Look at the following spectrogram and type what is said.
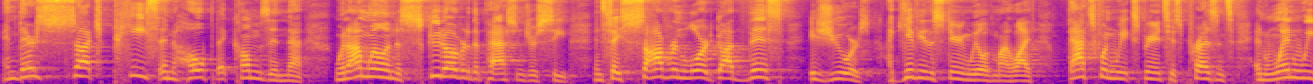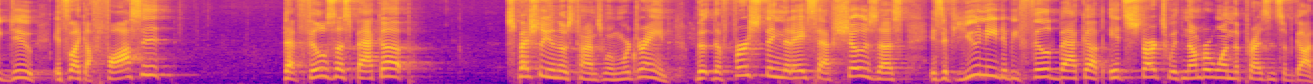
And there's such peace and hope that comes in that. When I'm willing to scoot over to the passenger seat and say, Sovereign Lord, God, this is yours. I give you the steering wheel of my life. That's when we experience his presence. And when we do, it's like a faucet that fills us back up especially in those times when we're drained. The, the first thing that Asaph shows us is if you need to be filled back up, it starts with number one, the presence of God.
